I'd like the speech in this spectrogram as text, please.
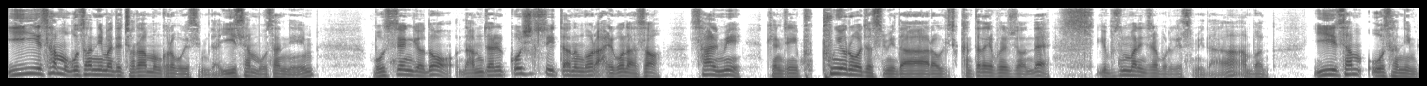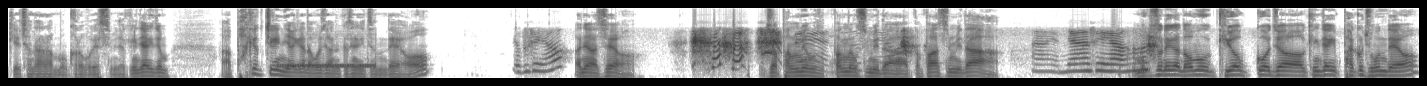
2354님한테 전화 한번 걸어보겠습니다. 2354님. 못생겨도 남자를 꼬실 수 있다는 걸 알고 나서 삶이 굉장히 풍요로워졌습니다. 라고 간단하게 보내주셨는데 이게 무슨 말인지 잘 모르겠습니다. 한번 2354님께 전화를 한번 걸어보겠습니다. 굉장히 좀 아, 파격적인 이야기가 나오지 않을까 생각이 드는데요. 여보세요? 안녕하세요. 저 박명, 네, 박명수입니다. 반갑습니다. 아, 안녕하세요. 목소리가 너무 귀엽고 저 굉장히 밝고 좋은데요.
